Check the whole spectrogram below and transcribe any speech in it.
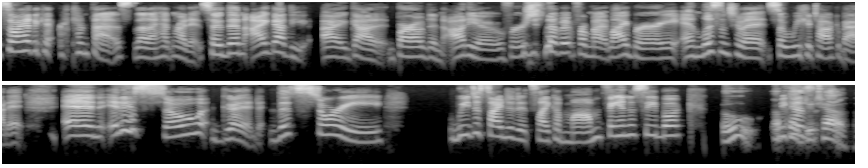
So I had to co- confess that I hadn't read it. So then I got the, I got it, borrowed an audio version of it from my library and listened to it so we could talk about it. And it is so good. This story, we decided it's like a mom fantasy book. Oh, okay, Because- do tell.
